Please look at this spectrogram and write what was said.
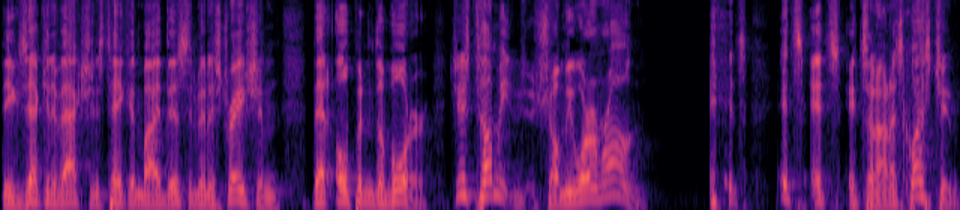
the executive actions taken by this administration that opened the border. Just tell me, show me where I'm wrong. It's it's it's it's an honest question.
